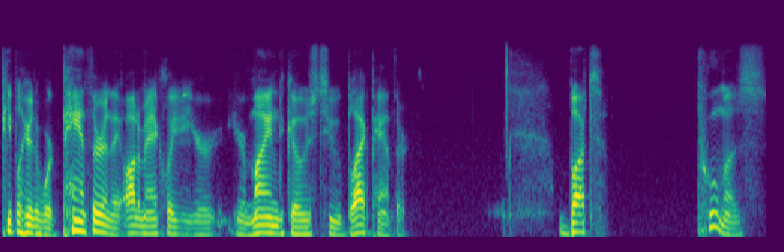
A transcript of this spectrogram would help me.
people hear the word panther and they automatically your your mind goes to Black Panther. But pumas,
